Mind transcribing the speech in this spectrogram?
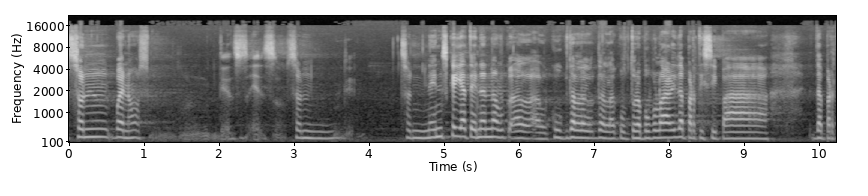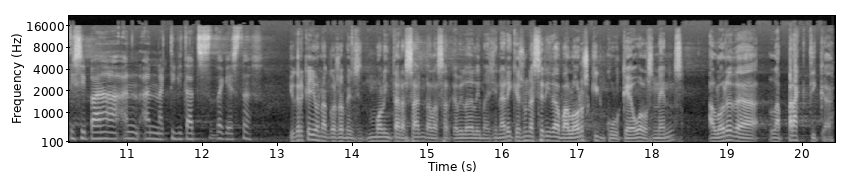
Són, bueno, és, és, són, són nens que ja tenen el, el, el cuc de la, de la cultura popular i de participar, de participar en, en activitats d'aquestes. Jo crec que hi ha una cosa més, molt interessant de la cercavila de l'imaginari, que és una sèrie de valors que inculqueu als nens a l'hora de la pràctica.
